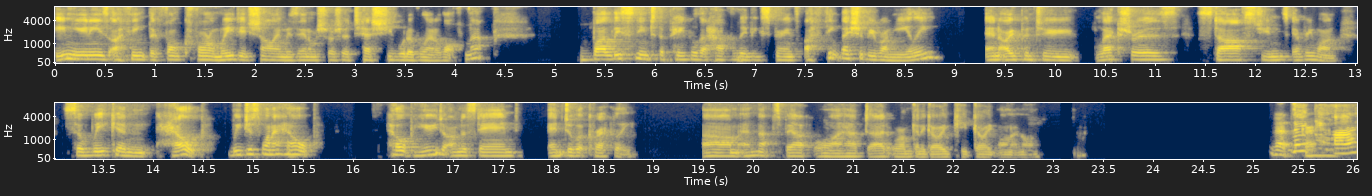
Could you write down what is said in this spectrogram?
in unis, I think the forum we did, Sharlene was in, I'm sure test, she would have learned a lot from that. by listening to the people that have the lived experience, I think they should be run yearly and open to lecturers, staff, students, everyone. So we can help. We just want to help, help you to understand and do it correctly. Um, and that's about all I have, Dad, or I'm going to go keep going on and on. That's Luke, uh,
